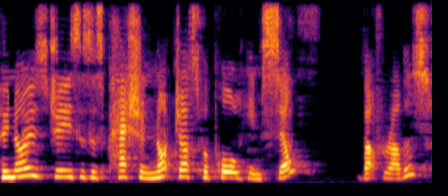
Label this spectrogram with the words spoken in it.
who knows Jesus' passion not just for Paul himself, but for others.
